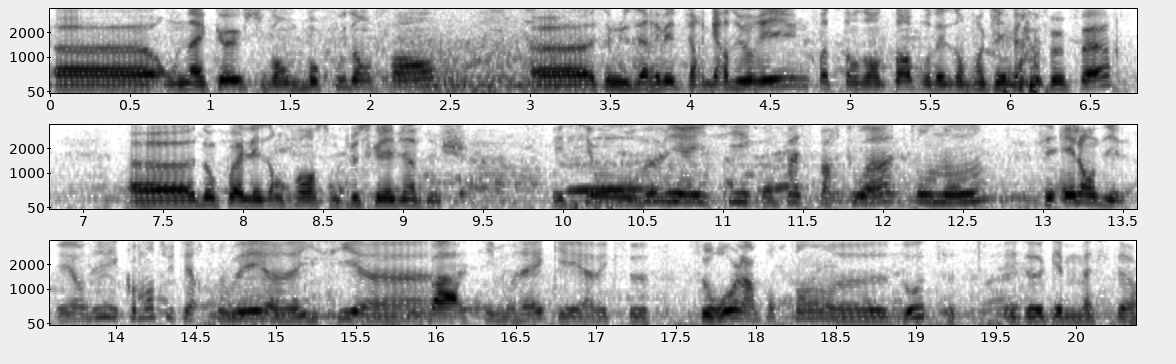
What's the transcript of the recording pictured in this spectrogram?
On accueille souvent beaucoup d'enfants. Ça nous est arrivé de faire garderie une fois de temps en temps pour des enfants qui avaient un peu peur. Euh, donc ouais, les enfants sont plus que les bienvenus. Et si on veut venir ici et qu'on passe par toi, ton nom C'est Elandil. et on dit comment tu t'es retrouvé euh, ici à, Bah. à Team Break et avec ce, ce rôle important euh, d'hôte et de Game Master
